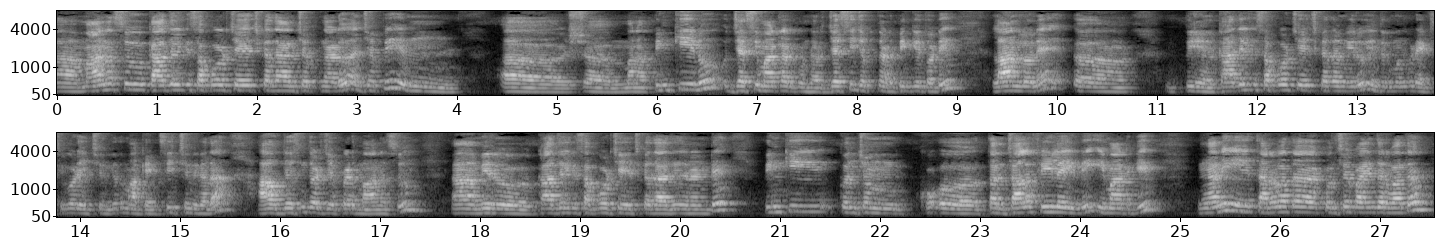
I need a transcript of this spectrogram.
మానసు కాజల్కి సపోర్ట్ చేయొచ్చు కదా అని చెప్తున్నాడు అని చెప్పి మన పింకీను జెస్సీ మాట్లాడుకుంటున్నారు. జెస్సీ చెప్తున్నాడు పింకీ తోటి. లాన్లోనే కాజల్కి సపోర్ట్ చేయొచ్చు కదా మీరు. ఇంతకు ముందు కూడా ఎక్స్ కూడా ఇచ్చింది కదా మాకు ఎక్స్ ఇచ్చింది కదా. ఆ ఉద్దేశంతో చెప్పాడు మానసు. మీరు కాజల్కి సపోర్ట్ చేయొచ్చు కదా అది అని అంటే పింకీ కొంచెం కో- తను చాలా ఫీల్ అయింది ఈ మాటకి. కానీ తర్వాత కొంచెంసేపు అయిన తర్వాత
